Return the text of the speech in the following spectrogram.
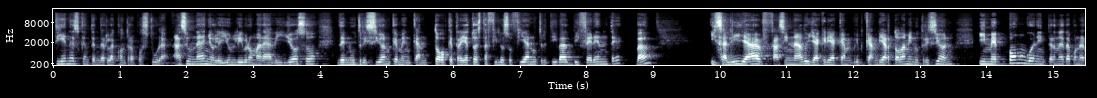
tienes que entender la contrapostura. Hace un año leí un libro maravilloso de nutrición que me encantó, que traía toda esta filosofía nutritiva diferente, ¿va? y salí ya fascinado y ya quería cambiar toda mi nutrición y me pongo en internet a poner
